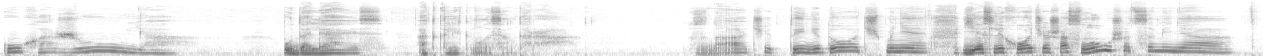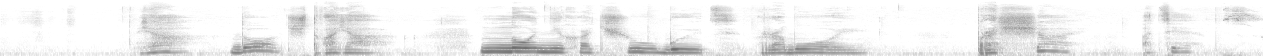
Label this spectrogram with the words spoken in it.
ухожу я!» Удаляясь, откликнулась Ангара. Значит, ты не дочь мне, если хочешь ослушаться меня. Я дочь твоя, но не хочу быть рабой. Прощай, отец.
